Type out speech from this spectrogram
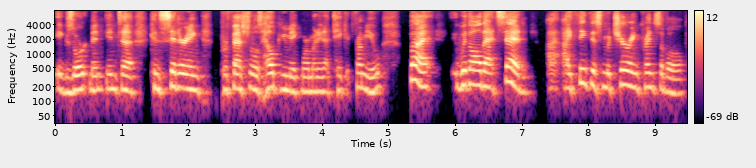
exhortment into considering professionals help you make more money, not take it from you. But with all that said, I, I think this maturing principle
